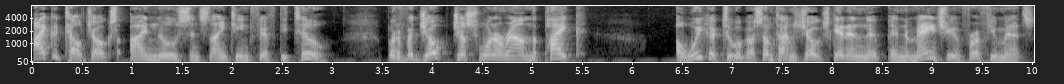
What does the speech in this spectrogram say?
I could tell jokes I knew since 1952. But if a joke just went around the pike a week or two ago, sometimes jokes get in the in the mainstream for a few minutes.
